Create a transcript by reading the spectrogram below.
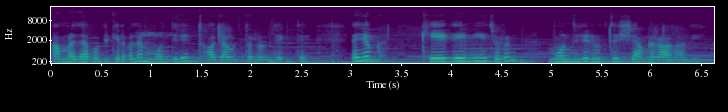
আমরা যাব বিকেলবেলা মন্দিরের ধ্বজা উত্তোলন দেখতে। যাই হোক খেয়ে দিয়ে নিয়ে চলুন মন্দিরের উদ্দেশ্যে আমরা রওনা দিই।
